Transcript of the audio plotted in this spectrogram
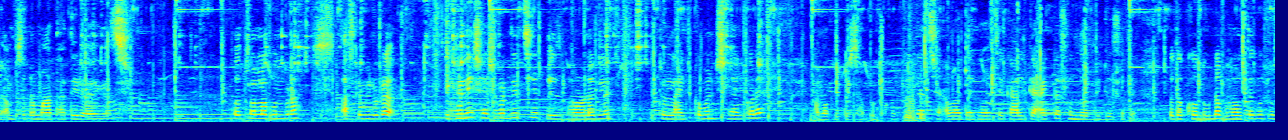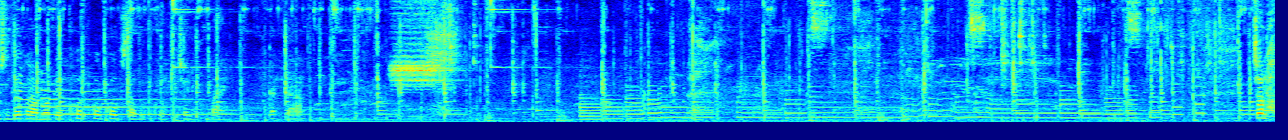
গামছাটা মাথাতেই রয়ে গেছে। তো চলো বন্ধুরা, আজকে ভিডিওটা এখানেই শেষ করে দিচ্ছি। প্লিজ ভালো লাগলে একটু লাইক কমেন্ট শেয়ার করে আমাকে একটু সাপোর্ট করো, ঠিক আছে? আবার দেখা হচ্ছে কালকে একটা সুন্দর ভিডিওর সাথে। ততক্ষণ তোমরা ভালো থেকো, সুস্থ থেকো, আমাকে খুব খুব খুব সাপোর্ট করো। চলো বাই টাটা। চলো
